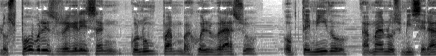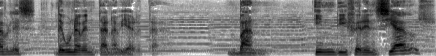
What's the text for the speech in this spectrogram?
los pobres regresan con un pan bajo el brazo obtenido a manos miserables de una ventana abierta. Van, indiferenciados,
